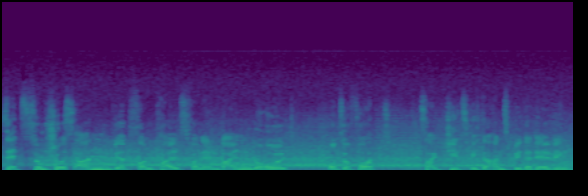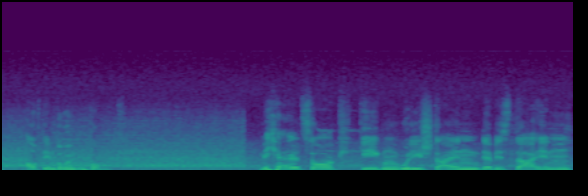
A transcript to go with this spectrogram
Setzt zum Schuss an, wird von Kals von den Beinen geholt. Und sofort zeigt Schiedsrichter Hans-Peter Delving auf den berühmten Punkt. Michael Zorg gegen Uli Stein, der bis dahin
